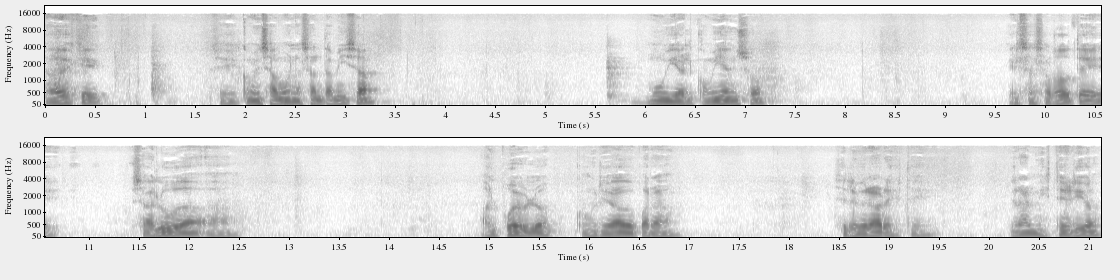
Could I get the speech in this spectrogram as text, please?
Cada vez que comenzamos la Santa Misa, muy al comienzo, el sacerdote saluda al pueblo congregado para celebrar este gran misterio,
